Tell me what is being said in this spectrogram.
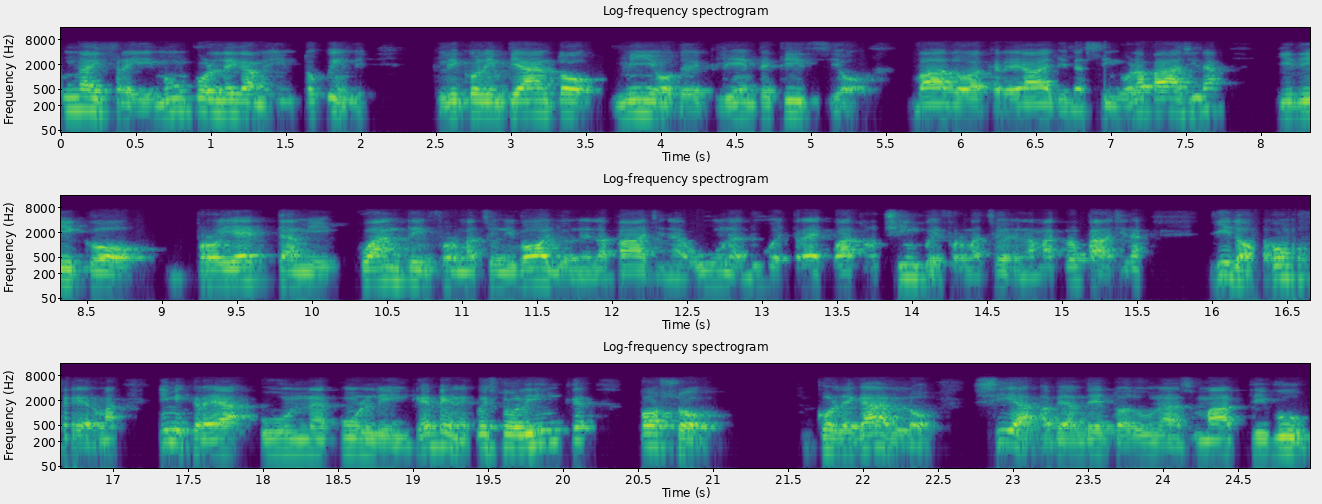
un iframe, un collegamento. Quindi clicco l'impianto mio del cliente tizio vado a creargli la singola pagina, gli dico proiettami quante informazioni voglio nella pagina, una, due, tre, quattro, cinque informazioni nella macro pagina, gli do conferma e mi crea un, un link. Ebbene, questo link posso collegarlo sia, abbiamo detto, ad una smart TV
